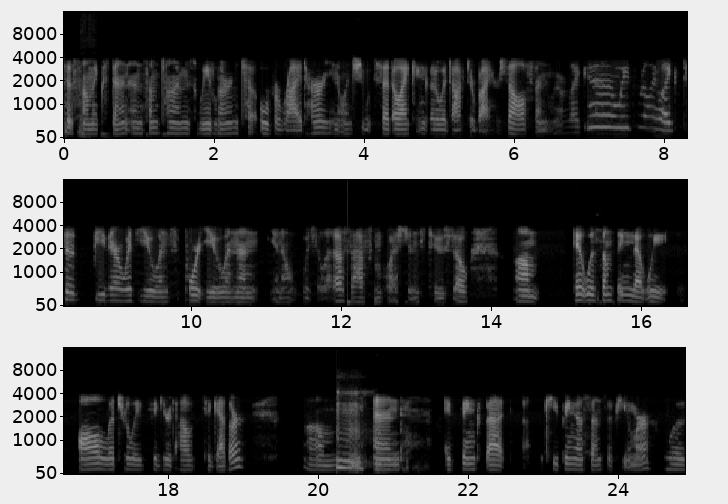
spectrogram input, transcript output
to some extent and sometimes we learned to override her you know when she said oh i can go to a doctor by herself and we were like yeah we'd really like to be there with you and support you and then you know would you let us ask some questions too so um it was something that we all literally figured out together um Mm, and i think that keeping a sense of humor was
